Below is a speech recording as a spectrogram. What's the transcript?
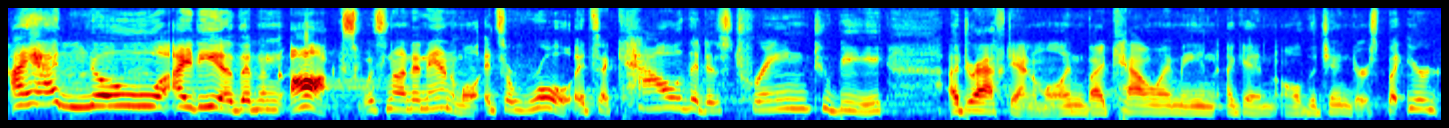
I had no idea that an ox was not an animal. It's a role. It's a cow that is trained to be a draft animal. And by cow, I mean, again, all the genders. But your,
